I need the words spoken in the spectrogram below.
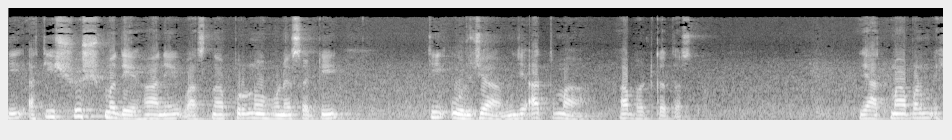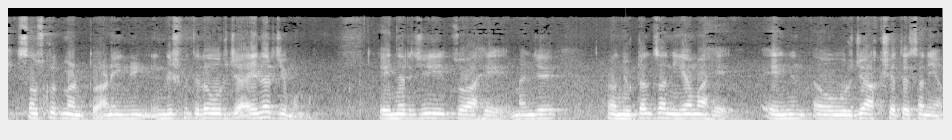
ती अतिसूक्ष्म देहाने वासना पूर्ण होण्यासाठी ती ऊर्जा म्हणजे आत्मा हा भटकत असतो. म्हणजे आत्मा आपण संस्कृत म्हणतो आणि इंग्लिशमध्ये त्याला ऊर्जा एनर्जी म्हणू. एनर्जी जो आहे म्हणजे न्यूटनचा नियम आहे ऊर्जा अक्षतेचा नियम.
